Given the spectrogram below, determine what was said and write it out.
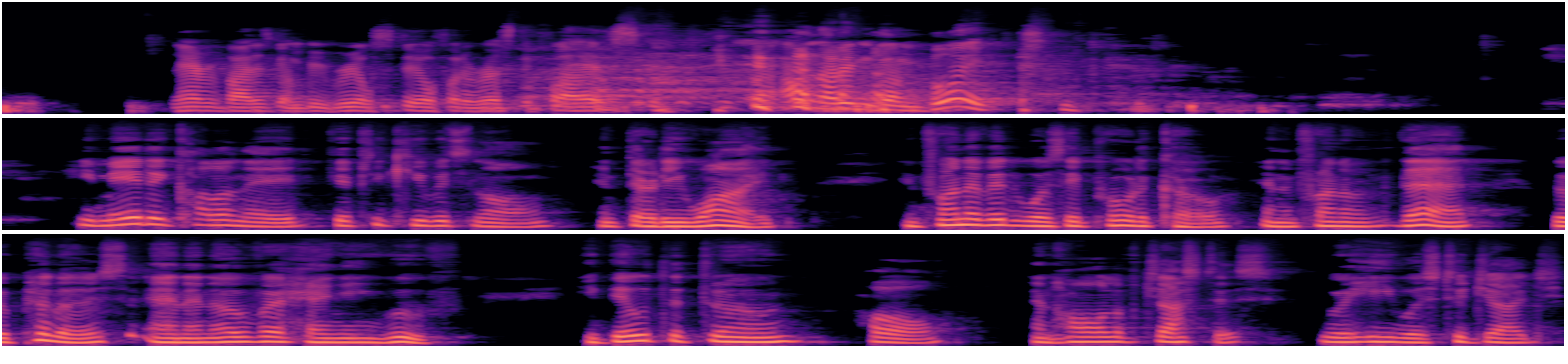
And everybody's going to be real still for the rest of the class. I'm not even going to blink. He made a colonnade 50 cubits long and 30 wide. In front of it was a portico, and in front of that were pillars and an overhanging roof. He built the throne hall and hall of justice, where he was to judge,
